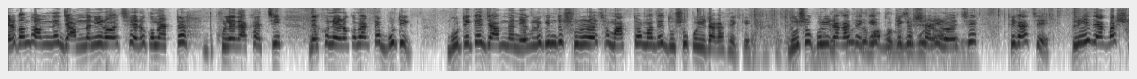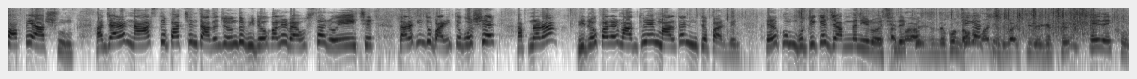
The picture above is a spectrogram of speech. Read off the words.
এরকম তো আমাদের জামদানি রয়েছে এরকম একটা খুলে দেখাচ্ছি। দেখুন এরকম একটা বুটিক বুটিকের জামদানি এগুলো কিন্তু শুরু রয়েছে মাত্র আমাদের দুশো কুড়ি টাকা থেকে। দুশো কুড়ি। টাকা থেকে বুটিকের শাড়ি রয়েছে ঠিক আছে? প্লিজ একবার শপে আসুন। আর যারা না আসতে পারছেন তাদের জন্য তো ভিডিও কলের ব্যবস্থা রয়েইছে। তারা কিন্তু বাড়িতে বসে আপনারা ভিডিও কলের মাধ্যমে মালটা নিতে পারবেন। এরকম বুটিকের জামদানি রয়েছে দেখুন। ঠিক আছে? এই দেখুন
